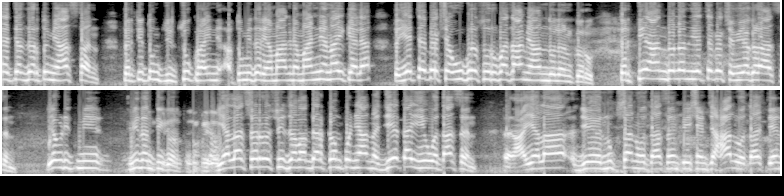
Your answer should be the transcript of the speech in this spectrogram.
याच्यात जर तुम्ही असतान तर ती तुमची चूक राहील तुम्ही जर ह्या मागण्या मान्य नाही केल्या तर याच्यापेक्षा उग्र स्वरूपाचं आम्ही आंदोलन करू. तर ते आंदोलन याच्यापेक्षा वेगळं असन. एवढीच मी विनंती करतो. याला सर्वस्वी जबाबदार कंपनी आणणं जे काही होत असन याला जे नुकसान होत असन पेशंटचे हाल होत असतील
